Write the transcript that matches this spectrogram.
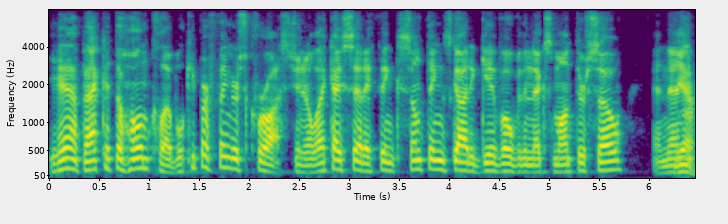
Yeah, back at the home club. We'll keep our fingers crossed. You know, like I said, I think something's got to give over the next month or so, and then yeah.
